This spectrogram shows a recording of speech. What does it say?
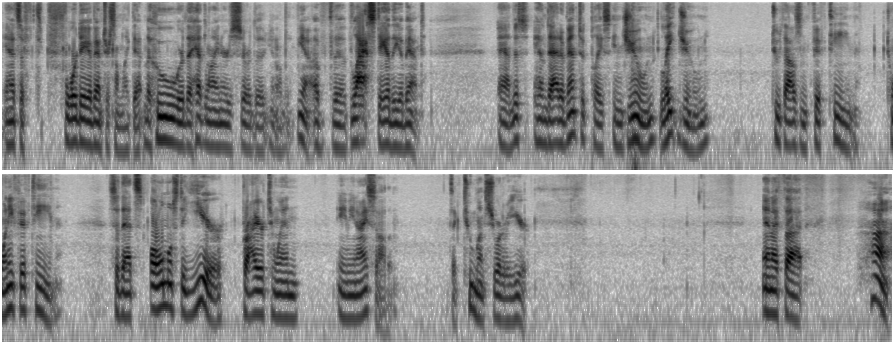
And it's a four day event or something like that. And the Who were the headliners or the, you know, the, yeah, of the last day of the event. And this and that event took place in June, late June, 2015. 2015. So that's almost a year prior to when Amy and I saw them. It's like two months short of a year. And I thought, huh,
